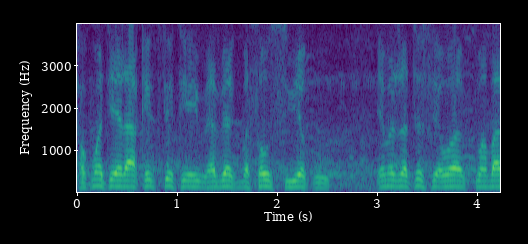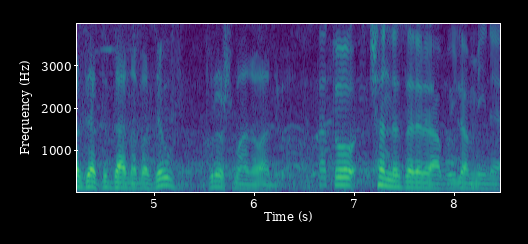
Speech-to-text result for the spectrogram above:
حکومەتی عێراقی کوتێتی ئەبێت بە سەد و سی و یەک و ئێمەش لە ترسی ئەوە وتمان با زیاتر دانەبەزێ و فرۆشمانەوە نیوە ئێستا تۆ چەند لە زەرەرا بووی لە مینە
